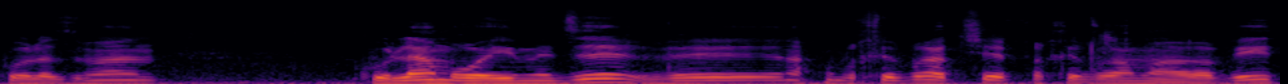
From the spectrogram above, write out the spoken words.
כל הזמן, כולם רואים את זה, ואנחנו בחברת שפע, חברה מערבית,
